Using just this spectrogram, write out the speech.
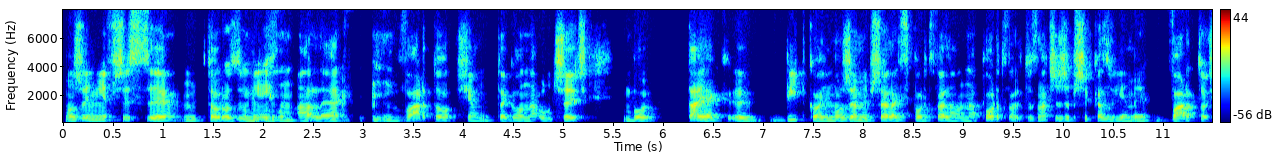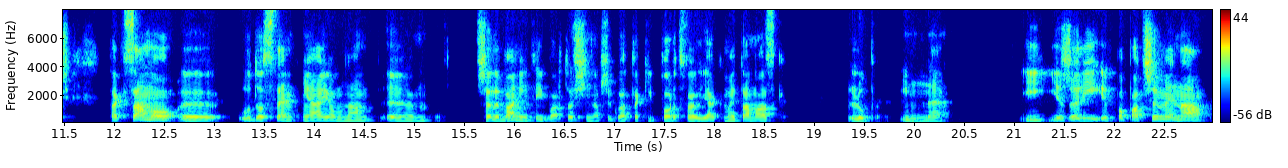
Może nie wszyscy mm, to rozumieją, ale warto się tego nauczyć, bo tak jak y, Bitcoin możemy przelać z portfela na portfel, to znaczy, że przekazujemy wartość. Tak samo y, udostępniają nam przelewanie tej wartości, na przykład taki portfel jak MetaMask lub inne. I jeżeli popatrzymy na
